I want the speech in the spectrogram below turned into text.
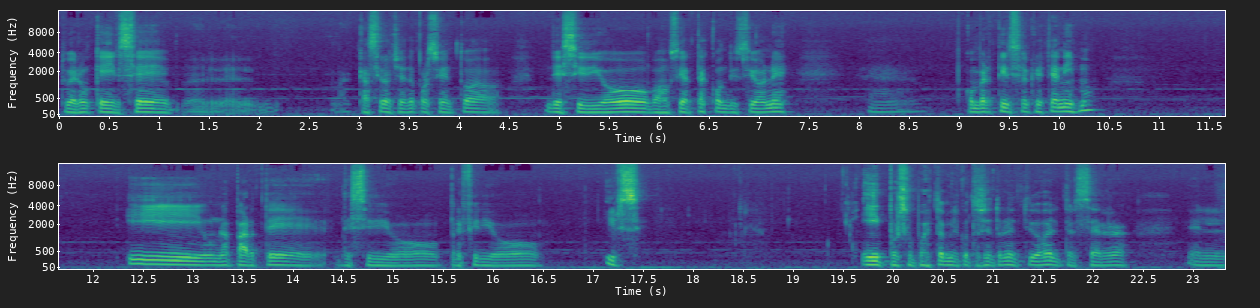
tuvieron que irse casi el 80% decidió bajo ciertas condiciones eh, convertirse al cristianismo y una parte decidió, prefirió irse. Y por supuesto en 1492 el tercer, el,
